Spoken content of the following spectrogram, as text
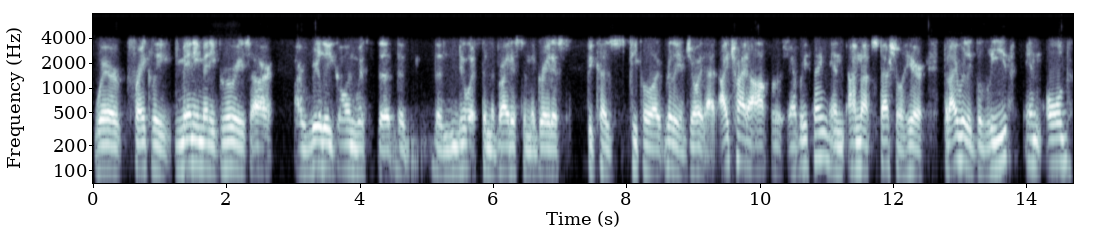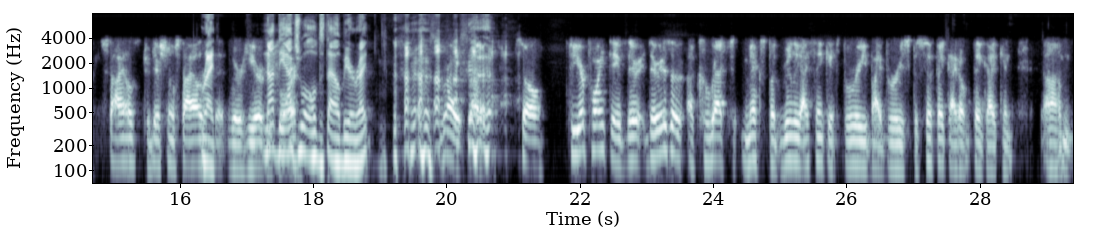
where, frankly, many, many breweries are are really going with the, the the newest and the brightest and the greatest because people really enjoy that. I try to offer everything, and I'm not special here, but I really believe in old styles, traditional styles Right. that we're here. Not the actual old style beer, right? right. right. so to your point, Dave, there there is a, a correct mix, but really I think it's brewery by brewery specific. I don't think I can um,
